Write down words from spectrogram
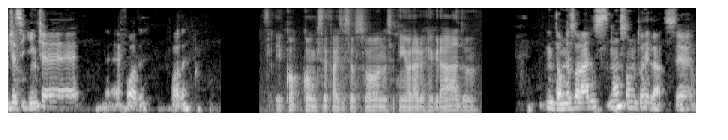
dia seguinte é, é foda. Foda. E co- como que você faz o seu sono? Você tem horário regrado? Então, meus horários não são muito regrados. É,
